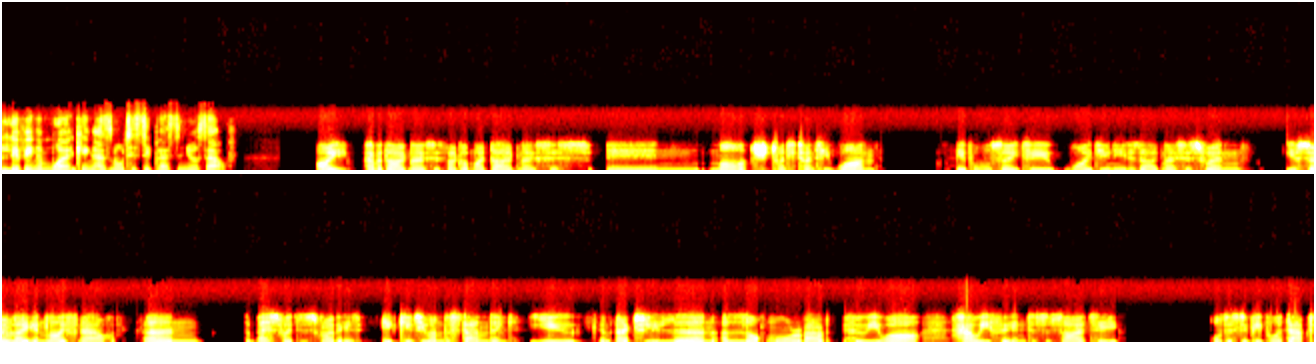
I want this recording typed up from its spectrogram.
living and working as an autistic person yourself. I have a diagnosis. I got my diagnosis in March 2021. People will say to you, Why do you need a diagnosis when you're so late in life now? And the best way to describe it is it gives you understanding. You can actually learn a lot more about who you are, how you fit into society. Autistic people adapt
